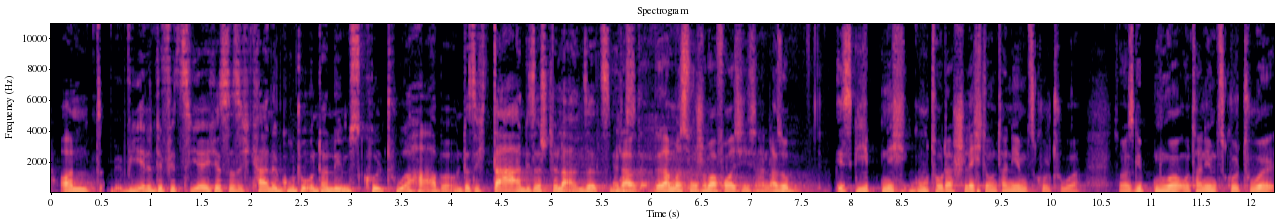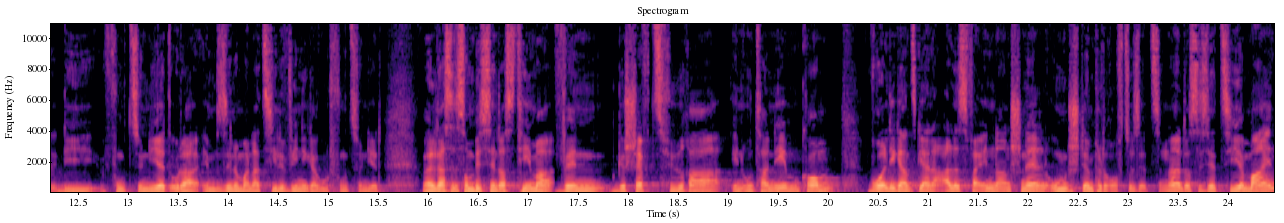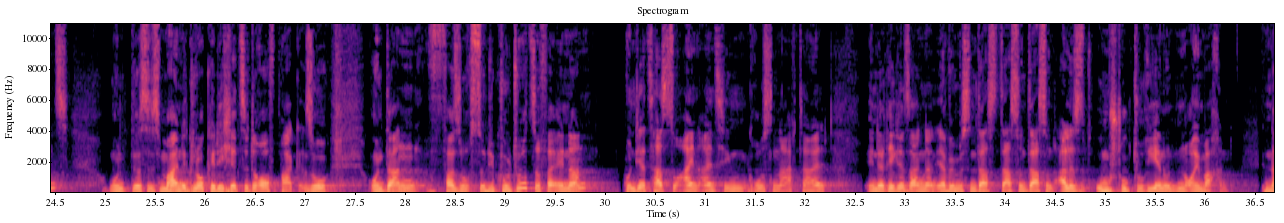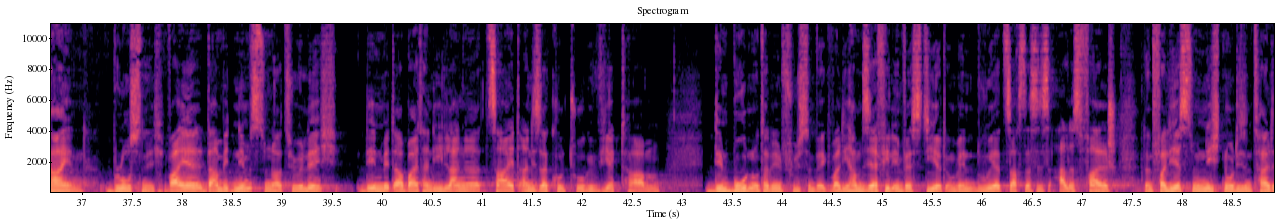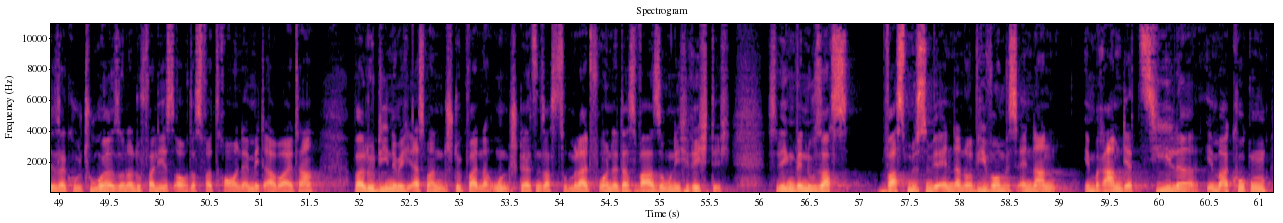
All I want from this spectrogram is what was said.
und wie identifiziere ich es, dass ich keine gute Unternehmenskultur habe und dass ich da an dieser Stelle ansetzen muss? Ja, da, da muss man schon mal vorsichtig sein. Also es gibt nicht gute oder schlechte Unternehmenskultur, sondern es gibt nur Unternehmenskultur, die funktioniert oder im Sinne meiner Ziele weniger gut funktioniert. Weil das ist so ein bisschen das Thema. Wenn Geschäftsführer in Unternehmen kommen, wollen die ganz gerne alles verändern, schnell, um einen Stempel draufzusetzen. Ne? Das ist jetzt hier meins und das ist meine Glocke, die ich jetzt hier drauf packe. So. Und dann versuchst du die Kultur zu verändern und jetzt hast du einen einzigen großen Nachteil. In der Regel sagen dann, ja, wir müssen das, das und das und alles umstrukturieren und neu machen. Nein, bloß nicht, weil damit nimmst du natürlich den Mitarbeitern, die lange Zeit an dieser Kultur gewirkt haben, den Boden unter den Füßen weg, weil die haben sehr viel investiert. Und wenn du jetzt sagst, das ist alles falsch, dann verlierst du nicht nur diesen Teil dieser Kultur, sondern du verlierst auch das Vertrauen der Mitarbeiter, weil du die nämlich erstmal ein Stück weit nach unten stellst und sagst, tut mir leid, Freunde, das war so nicht richtig. Deswegen, wenn du sagst, was müssen wir ändern oder wie wollen wir es ändern, im Rahmen der Ziele immer gucken,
